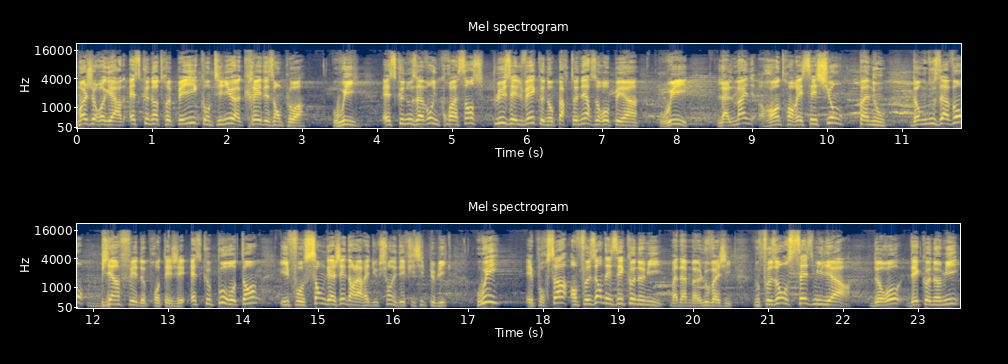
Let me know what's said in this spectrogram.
Moi je regarde, est-ce que notre pays continue à créer des emplois? Oui. Est-ce que nous avons une croissance plus élevée que nos partenaires européens? Oui. L'Allemagne rentre en récession, pas nous. Donc nous avons bien fait de protéger. Est-ce que pour autant, il faut s'engager dans la réduction des déficits publics? Oui, et pour ça, en faisant des économies, Madame Louvagie, nous faisons 16 milliards d'euros d'économies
